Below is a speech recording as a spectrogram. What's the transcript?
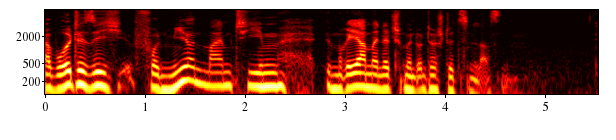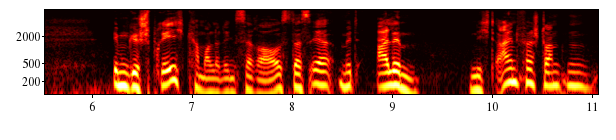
Er wollte sich von mir und meinem Team im Reha-Management unterstützen lassen. Im Gespräch kam allerdings heraus, dass er mit allem nicht einverstanden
